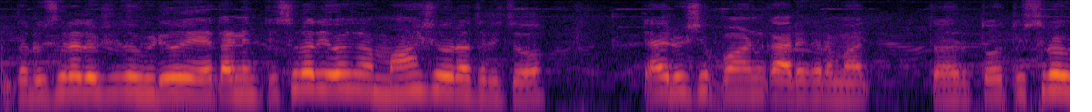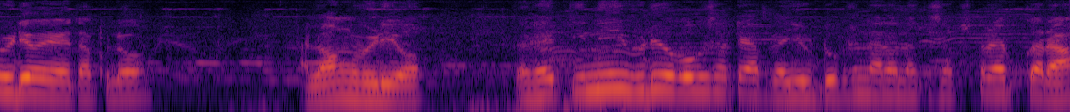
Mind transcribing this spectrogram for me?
आता दुसऱ्या दिवशीचा व्हिडिओ येत आणि तिसरा दिवस आहे महाशिवरात्रीचो. त्या दिवशी पण कार्यक्रमात तर तो तिसरो व्हिडिओ येत आपलो लॉंग व्हिडिओ तर हे तिन्ही व्हिडिओ बघूसाठी आपल्या यूट्यूब चॅनलला नक्की सबस्क्राईब करा.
